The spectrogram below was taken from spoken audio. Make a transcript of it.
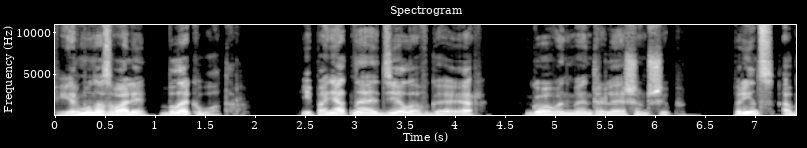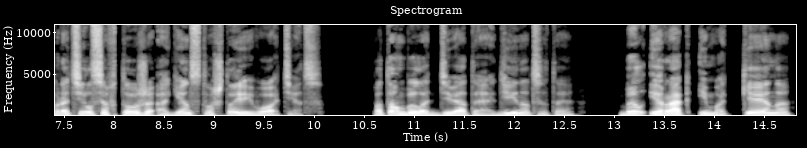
Фирму назвали Blackwater. И понятное дело, в ГР, Government Relationship, принц обратился в то же агентство, что и его отец. Потом было 9-11. Был Ирак и Маккена.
